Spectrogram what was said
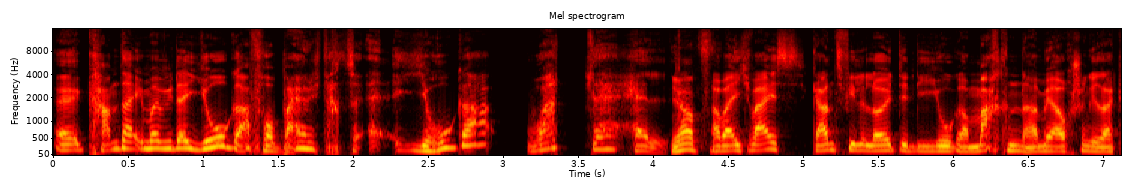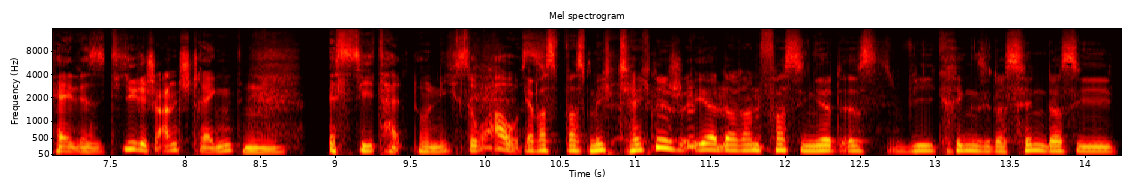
äh, kam da immer wieder Yoga vorbei und ich dachte so, äh, Yoga? What the hell? Ja. Aber ich weiß, ganz viele Leute, die Yoga machen, haben ja auch schon gesagt, hey, das ist tierisch anstrengend. Hm. Es sieht halt nur nicht so aus. Ja, was, was mich technisch eher daran fasziniert ist, wie kriegen sie das hin, dass sie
